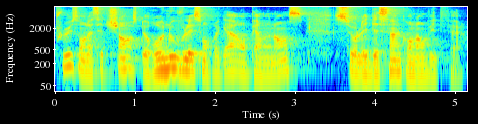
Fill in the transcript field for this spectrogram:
plus on a cette chance de renouveler son regard en permanence sur les dessins qu'on a envie de faire.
